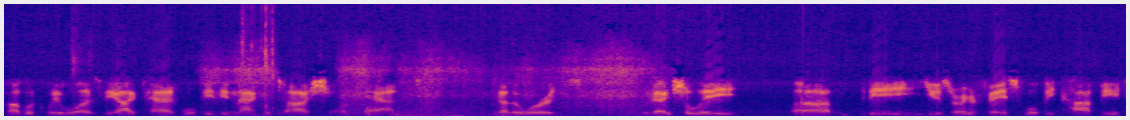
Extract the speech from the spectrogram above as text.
publicly was the iPad will be the Macintosh of pads. In other words, eventually uh, the user interface will be copied,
